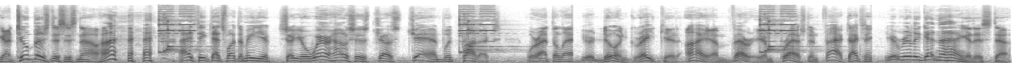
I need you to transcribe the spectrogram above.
You got two businesses now, huh? I think that's what the media. So your warehouse is just jammed with products. We're at the lab. You're doing great, kid. I am very impressed. In fact, I think you're really getting the hang of this stuff.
